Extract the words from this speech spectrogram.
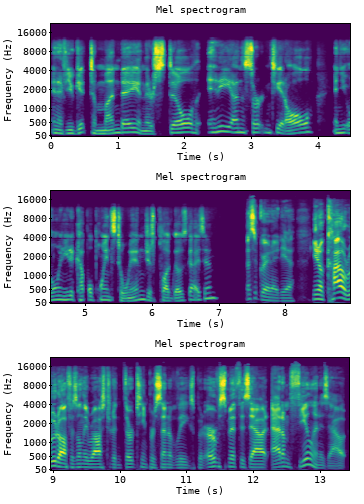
And if you get to Monday and there's still any uncertainty at all, and you only need a couple points to win, just plug those guys in. That's a great idea. You know, Kyle Rudolph is only rostered in 13% of leagues, but Irv Smith is out. Adam Thielen is out.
